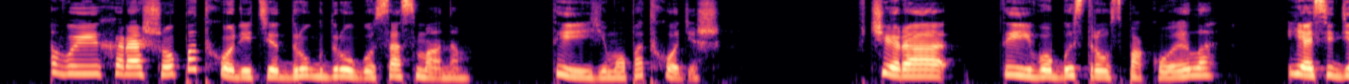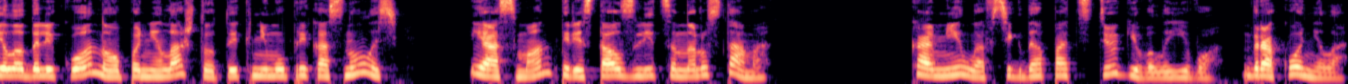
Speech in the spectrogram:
— «вы хорошо подходите друг к другу с Османом. Ты ему подходишь. Вчера ты его быстро успокоила. Я сидела далеко, но поняла, что ты к нему прикоснулась, и Осман перестал злиться на Рустама. Камила всегда подстегивала его, драконила.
